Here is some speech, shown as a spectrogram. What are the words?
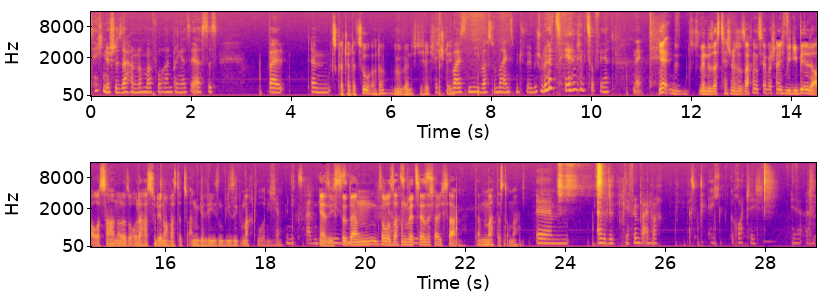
technische Sachen nochmal voranbringen als erstes, weil ähm, Das gehört ja dazu, oder? Wenn ich dich richtig ich verstehe. weiß nie, was du meinst mit filmischen Erzählen, insofern. Nee. Ja, wenn du sagst technische Sachen, ist ja wahrscheinlich, wie die Bilder aussahen oder so. Oder hast du dir noch was dazu angelesen, wie sie gemacht wurden? Ich habe mir nichts angelesen. ja, siehst du, dann so Ja, Sachen wird es ja sicherlich sagen. Dann mach das doch mal. Ähm, also der, Film war einfach also echt grottig. Ja, also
